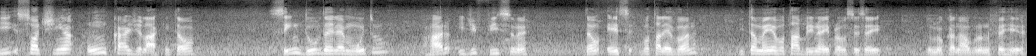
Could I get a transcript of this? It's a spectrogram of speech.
E só tinha um Cadillac, então sem dúvida ele é muito raro e difícil, né? Então esse vou estar tá levando e também eu vou estar tá abrindo aí para vocês aí do meu canal Bruno Ferreira.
